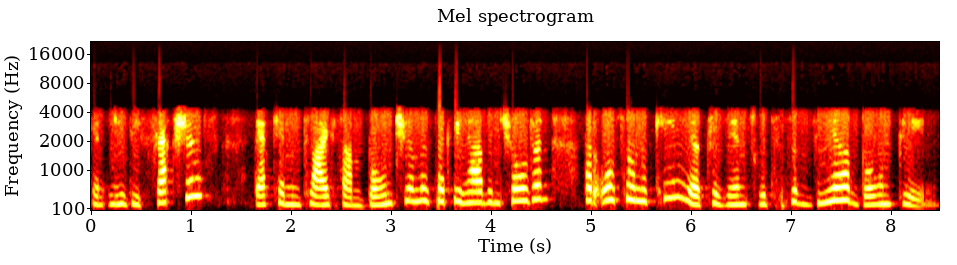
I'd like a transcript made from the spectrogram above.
and easy fractures, that can imply some bone tumors that we have in children, but also leukemia presents with severe bone pain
